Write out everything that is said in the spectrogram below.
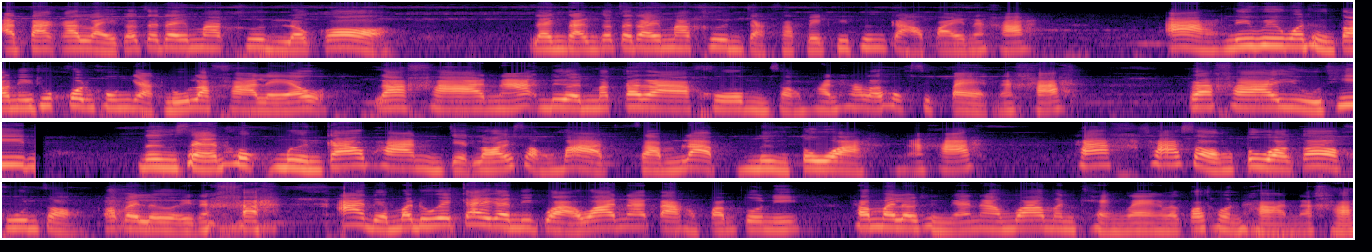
อัตราการไหลก็จะได้มากขึ้น แล้วก็แรงดันก็จะได้มากขึ้นจากสเปคที่เพิ่งกล่าวไปนะคะอะรีวิวมาถึงตอนนี้ทุกคนคงอยากรู้ราคาแล้ว ราคาณเดือนมกราคม 2568 นะคะ ราคาอยู่ที่ 169,702 บาทสำหรับ 1 ตัวนะคะ ถ้าถ้า 2 ตัวก็คูณ 2 เข้าไปเลยนะคะอะเดี๋ยวมาดูใกล้ๆกันดีกว่าว่าหน้าตาของปั๊มตัวนี้ทำไมเราถึงแนะนำว่ามันแข็งแรงแล้วก็ทนทานนะคะ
